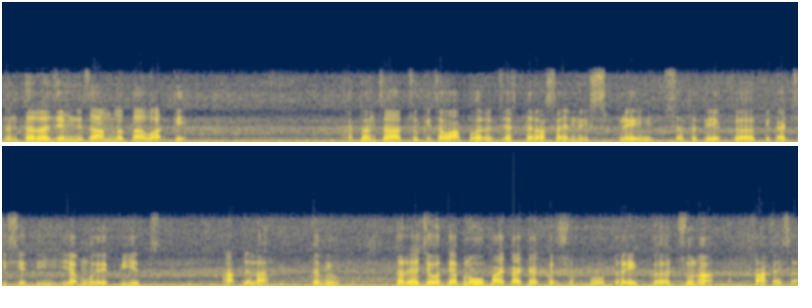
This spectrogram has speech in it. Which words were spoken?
नंतर जमिनीचा आम्लता वाढते. खतांचा चुकीचा वापर जास्त रासायनिक स्प्रे सतत एक पिकाची शेती यामुळे पी एच हा आपल्याला कमी होतो. तर याच्यावरती आपण उपाय काय काय करू शकतो? तर एक चुना टाकायचा.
